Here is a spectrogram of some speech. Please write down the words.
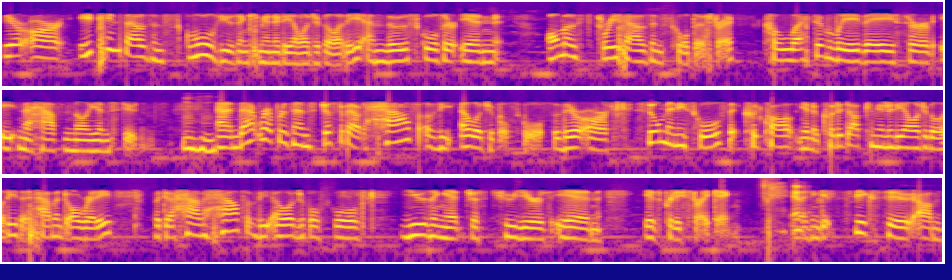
There are 18,000 schools using community eligibility, and those schools are in almost 3,000 school districts. Collectively, they serve 8.5 million students. Mm-hmm. And that represents just about half of the eligible schools. So there are still many schools that could quali- you know could adopt community eligibility that haven't already, but to have half of the eligible schools using it just two years in is pretty striking. And, and I think it speaks to um,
